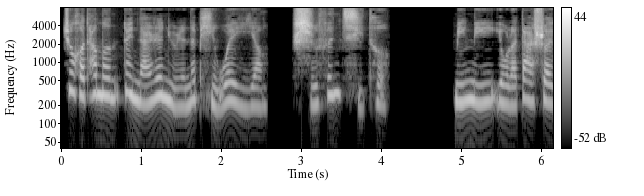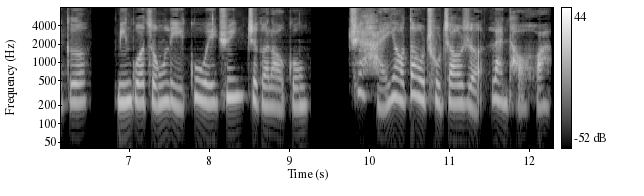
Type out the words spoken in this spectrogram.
就和他们对男人女人的品味一样，十分奇特。明明有了大帅哥民国总理顾维钧这个老公，却还要到处招惹烂桃花。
